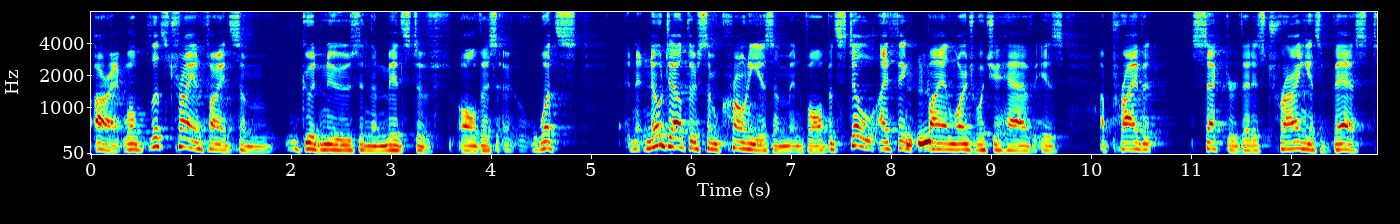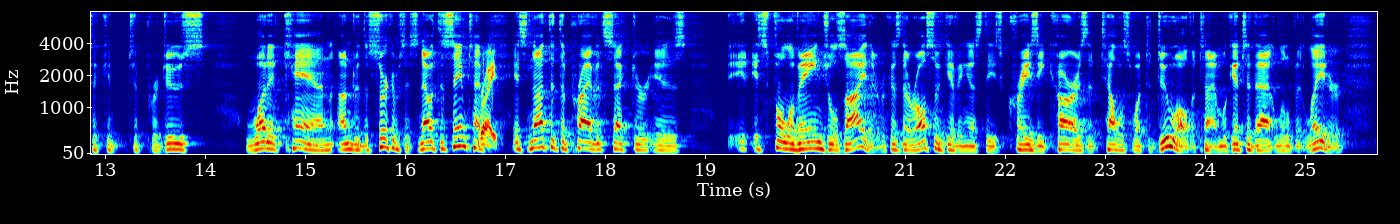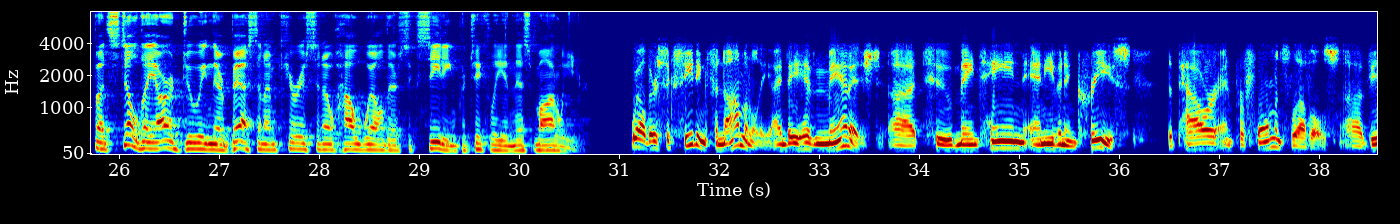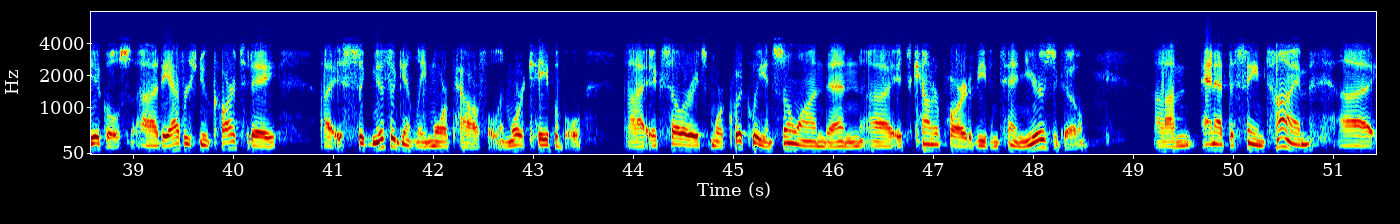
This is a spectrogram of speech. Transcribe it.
All right. Well, let's try and find some good news in the midst of all this. Uh, what's no doubt there's some cronyism involved, but still, I think mm-hmm. by and large, what you have is a private sector that is trying its best to to produce what it can under the circumstances. Now, at the same time, right. it's not that the private sector is it's full of angels either, because they're also giving us these crazy cars that tell us what to do all the time. We'll get to that a little bit later. But still, they are doing their best, and I'm curious to know how well they're succeeding, particularly in this model year. Well, they're succeeding phenomenally. and they have managed uh, to maintain and even increase the power and performance levels of vehicles. Uh, the average new car today uh, is significantly more powerful and more capable. Uh, it accelerates more quickly and so on than uh, its counterpart of even 10 years ago um, and at the same time uh,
